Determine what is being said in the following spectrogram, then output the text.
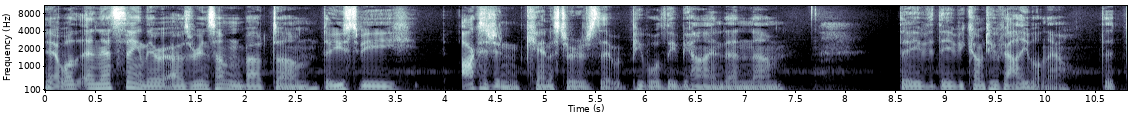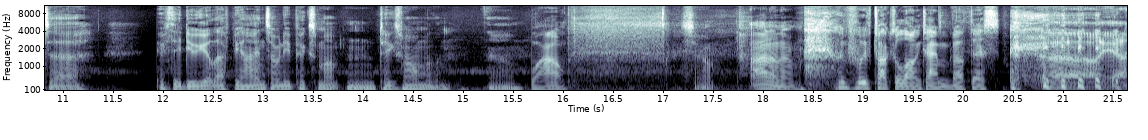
yeah, well and that's the thing. There I was reading something about um there used to be oxygen canisters that people would leave behind and um they've they've become too valuable now. That uh if they do get left behind, somebody picks them up and takes them home with them. Um, Wow, so I don't know. we've we've talked a long time about this. Oh yeah.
